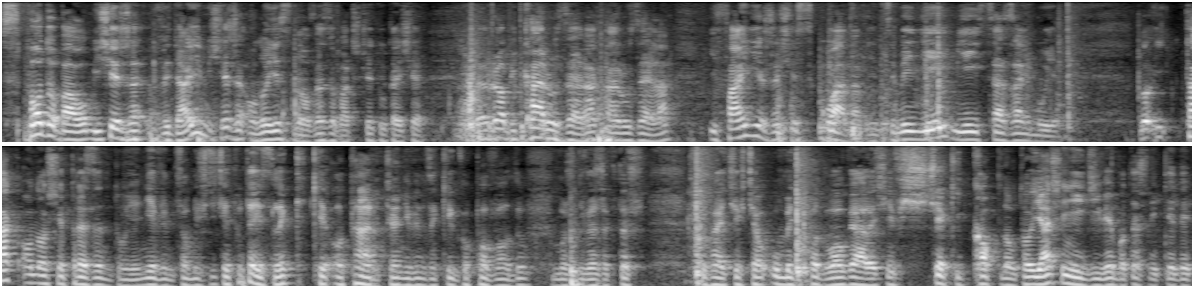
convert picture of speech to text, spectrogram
Spodobało mi się, że wydaje mi się, że ono jest nowe. Zobaczcie, tutaj się robi karuzela, karuzela i fajnie, że się składa, więc mniej miejsca zajmuje. No i tak ono się prezentuje. Nie wiem, co myślicie. Tutaj jest lekkie otarcie, nie wiem z jakiego powodu. Możliwe, że ktoś, słuchajcie, chciał umyć podłogę, ale się wścieki kopnął. To ja się nie dziwię, bo też niekiedy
